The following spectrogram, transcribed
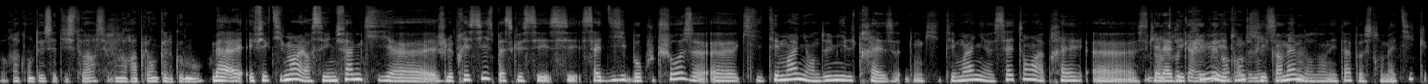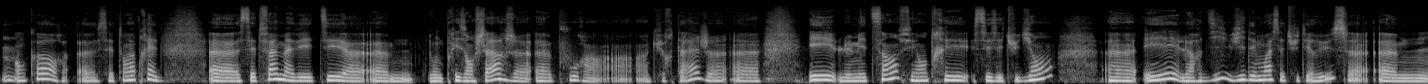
raconter cette histoire, si vous nous rappelez en quelques mots? Bah effectivement, alors c'est une femme qui, euh, je le précise parce que c'est, ça dit beaucoup de choses, euh, qui témoigne en 2013, donc qui témoigne sept ans après euh, ce qu'elle a vécu et donc qui est 2007, quand même dans un état post-traumatique Mm. encore sept ans après. Cette femme avait été donc prise en charge pour un, un, euh, et le médecin fait entrer ses étudiants et leur dit videz-moi cet utérus. Euh,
